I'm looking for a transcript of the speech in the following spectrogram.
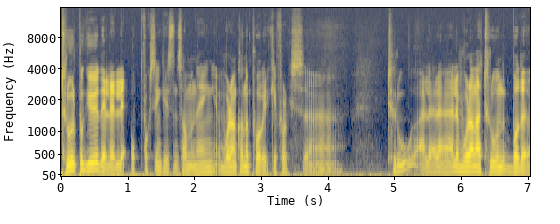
tror på Gud, eller le- oppvokst i en kristen sammenheng. Hvordan kan det påvirke folks uh, tro? Eller, eller hvordan er troen både,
